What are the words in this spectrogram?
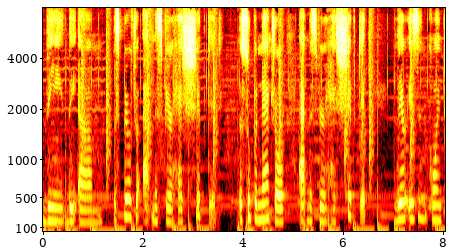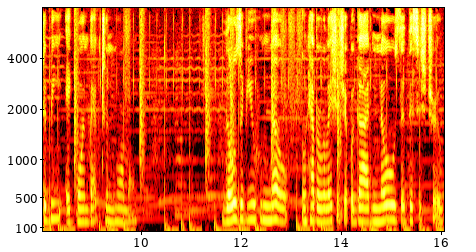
The the um the spiritual atmosphere has shifted. The supernatural atmosphere has shifted. There isn't going to be a going back to normal. Those of you who know and have a relationship with God knows that this is true.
